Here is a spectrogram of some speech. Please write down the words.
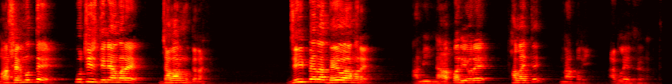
মাসের মধ্যে পঁচিশ দিনে আমারে জ্বালার মধ্যে রাখে। যেই প্যারা দেয় আমারে, আমি না পারি ওরে ফালাইতে, না পারি আগলাই ধরে রাখতে।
